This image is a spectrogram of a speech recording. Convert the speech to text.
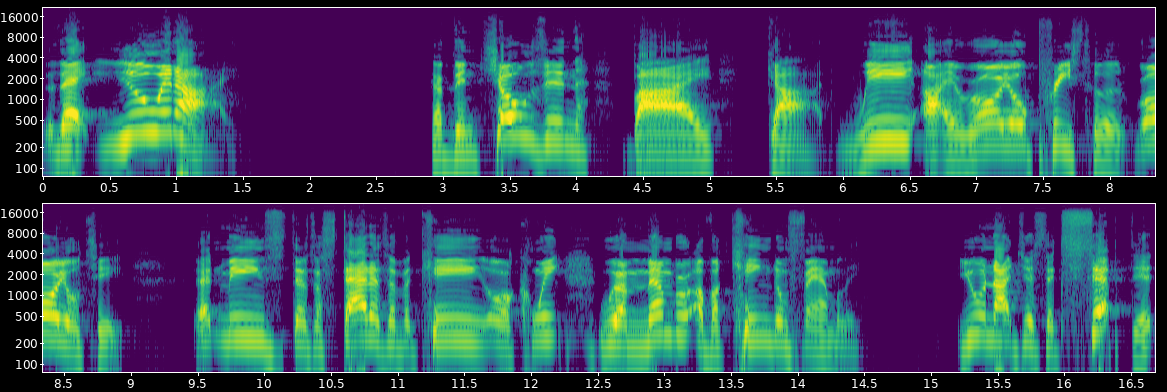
that you and I have been chosen by God. We are a royal priesthood, royalty. That means there's a status of a king or a queen. We're a member of a kingdom family. You are not just accepted,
